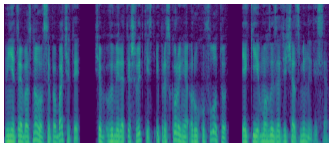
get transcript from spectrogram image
Мені треба знову все побачити, щоб виміряти швидкість і прискорення руху флоту, які могли за цей час змінитися.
